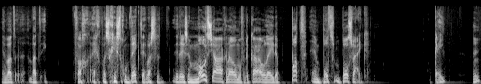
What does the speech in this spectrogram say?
En wat, wat ik echt was gisteren ontdekte, was er is een motie aangenomen van de Kamerleden Pat en Bos, Boswijk. Oké. En,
